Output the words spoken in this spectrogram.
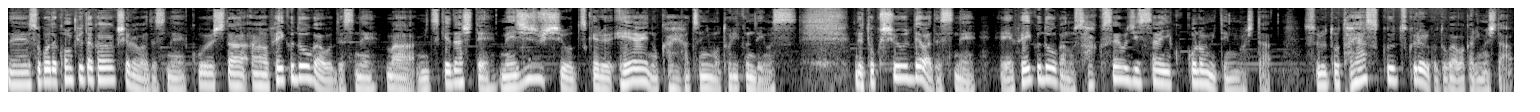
でそこでコンピュータ科学者らはですねこうしたフェイク動画をですね、まあ、見つけ出して目印をつける AI の開発にも取り組んでいます。で特集ではですね、えフェイク動画の作成を実際に試みてみました。するとたやすく作れることが分かりました。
